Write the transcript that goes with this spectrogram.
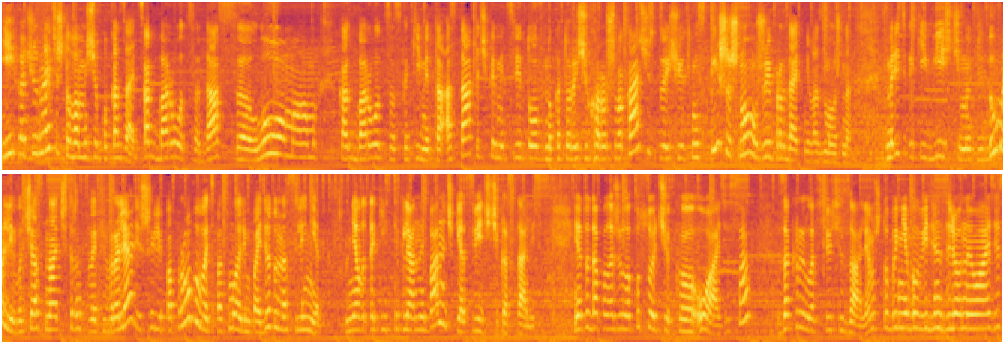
И хочу, знаете, что вам еще показать? Как бороться, да, с ломом, как бороться с какими-то остаточками цветов, но которые еще хорошего качества, еще их не спишешь, но уже и продать невозможно. Смотрите, какие вещи мы придумали. Вот сейчас на 14 февраля решили попробовать, посмотрим, пойдет у нас или нет. У меня вот такие стеклянные баночки от свечечек остались. Я туда положила кусочек э, оазиса, закрыла все сизалем, чтобы не был виден зеленый оазис.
